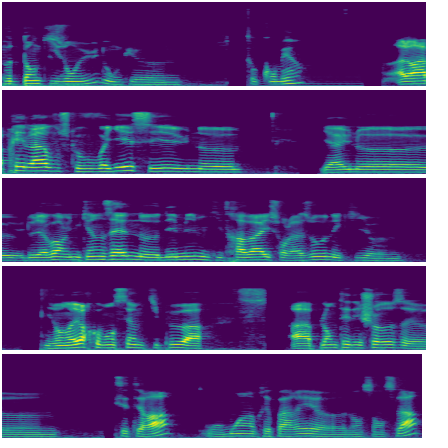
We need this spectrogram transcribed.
peu de temps qu'ils ont eu. Donc, euh, sont combien? Alors après là, vous, ce que vous voyez, c'est une, euh, il y a une, euh, il doit y avoir une quinzaine euh, des mimes qui travaillent sur la zone et qui, euh, ils ont d'ailleurs commencé un petit peu à, à planter des choses, euh, etc. Ou au moins à préparer euh, dans ce sens-là.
